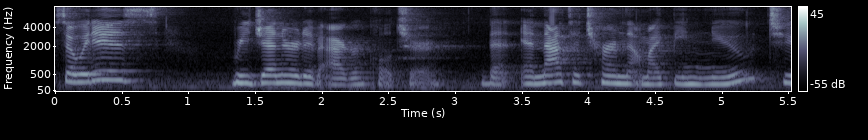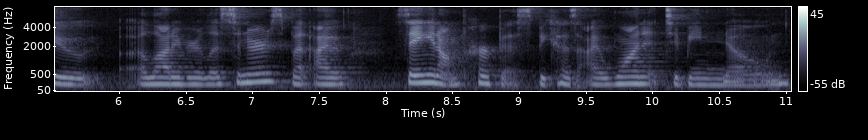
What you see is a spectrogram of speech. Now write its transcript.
So it is regenerative agriculture that and that's a term that might be new to a lot of your listeners but i saying it on purpose because i want it to be known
